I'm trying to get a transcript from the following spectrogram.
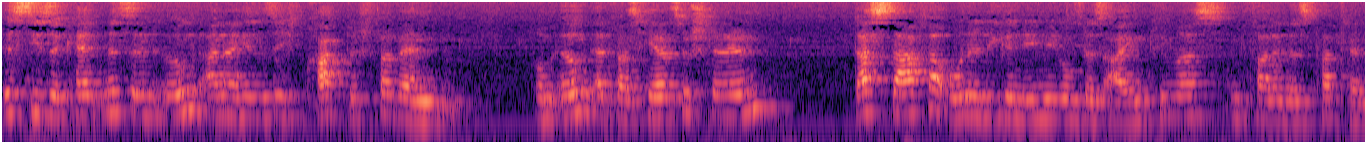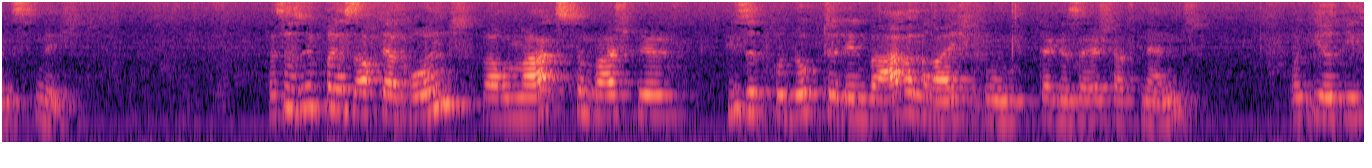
ist diese Kenntnisse in irgendeiner Hinsicht praktisch verwenden, um irgendetwas herzustellen. Das darf er ohne die Genehmigung des Eigentümers im Falle des Patents nicht. Das ist übrigens auch der Grund, warum Marx zum Beispiel diese Produkte den wahren Reichtum der Gesellschaft nennt und ihre, die,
